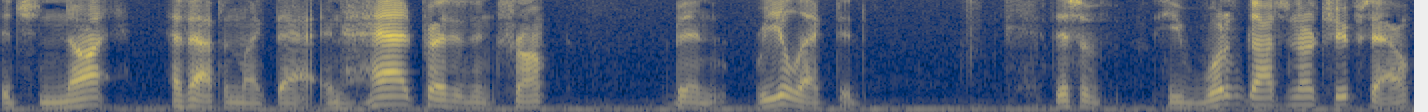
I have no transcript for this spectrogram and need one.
It should not have happened like that. And had President Trump been reelected, this have he would have gotten our troops out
